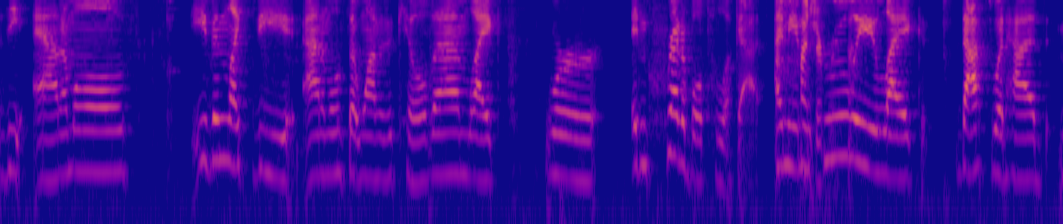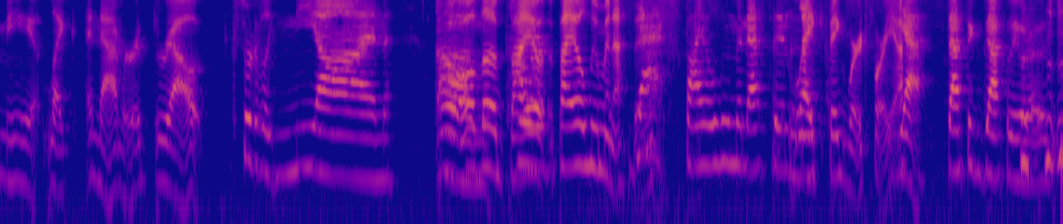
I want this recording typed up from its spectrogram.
the animals, even like the animals that wanted to kill them, like were incredible to look at. I mean, 100%. truly, like that's what had me like enamored throughout. Sort of like neon. Oh, all um, the bio color- bioluminescence. Yes, bioluminescent. It's a like nice big word for you. Yes, that's exactly what I was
